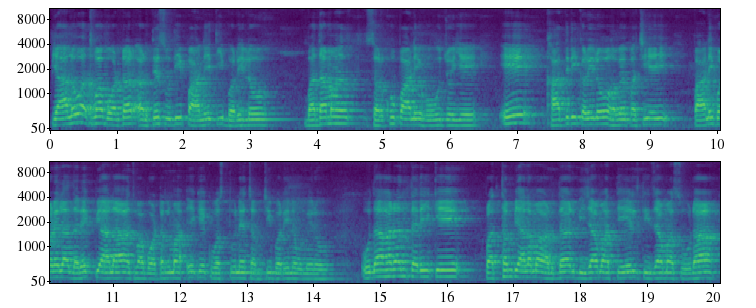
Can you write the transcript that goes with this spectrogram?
પ્યાલો અથવા બોટલ અડધે સુધી પાણીથી ભરી લો. બધામાં સરખું પાણી હોવું જોઈએ. એ ખાતરી કરી લો. હવે પછી પાણી ભરેલા દરેક પ્યાલા અથવા બોટલમાં એક એક વસ્તુને ચમચી ભરીને ઉમેરો. ઉદાહરણ તરીકે, પ્રથમ પ્યાલામાં હળદર, બીજામાં તેલ, ત્રીજામાં સોડા,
